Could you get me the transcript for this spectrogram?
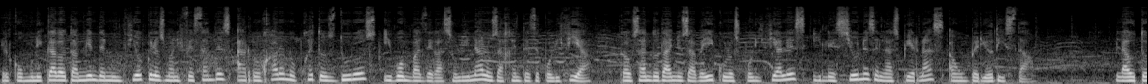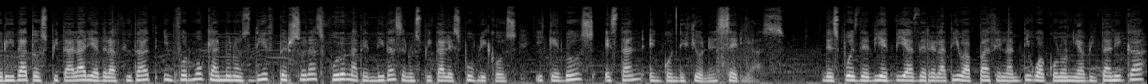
El comunicado también denunció que los manifestantes arrojaron objetos duros y bombas de gasolina a los agentes de policía, causando daños a vehículos policiales y lesiones en las piernas a un periodista. La autoridad hospitalaria de la ciudad informó que al menos 10 personas fueron atendidas en hospitales públicos y que dos están en condiciones serias. Después de 10 días de relativa paz en la antigua colonia británica,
